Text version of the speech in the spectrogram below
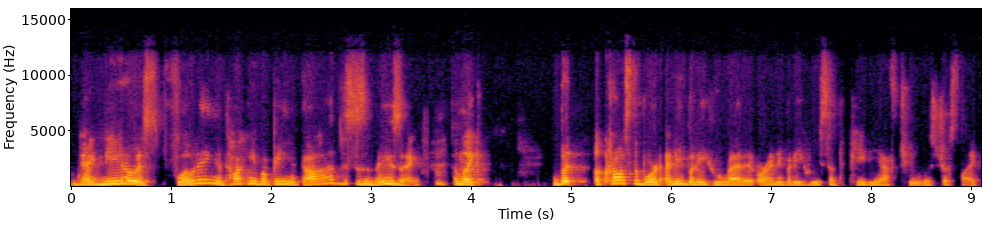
magneto is floating and talking about being a god? This is amazing. And like but across the board anybody who read it or anybody who we sent the pdf to was just like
